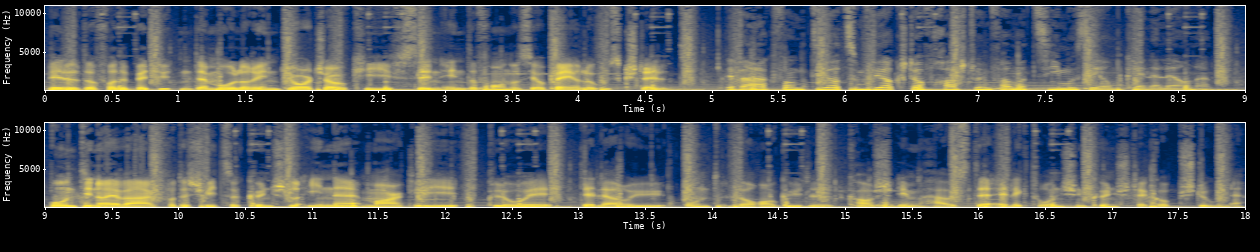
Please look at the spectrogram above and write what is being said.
Bilder von der bedeutenden Malerin Georgia O'Keeffe sind in der Fondation Berlo ausgestellt. Den Weg vom Tier zum Wirkstoff kannst du im Pharmaziemuseum kennenlernen. Und die neuen Werke von den Schweizer KünstlerInnen Mark Lee, Chloé Delarue und Laurent Güdel kannst du im Haus der elektronischen Künste bestaunen.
